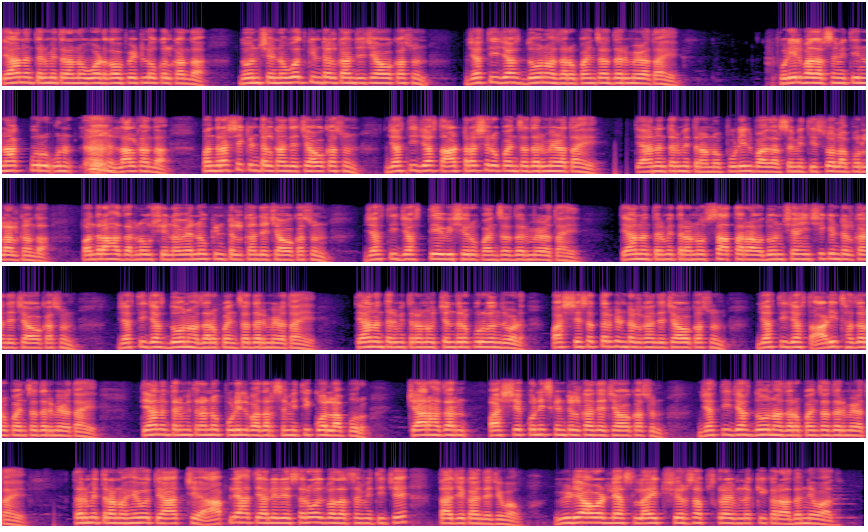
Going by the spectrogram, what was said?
त्यानंतर मित्रांनो वडगाव पेठ लोकल कांदा. दोनशे नव्वद क्विंटल कांद्याची आवक असून जास्तीत जास्त दोन हजार रुपयांचा दर मिळत आहे. पुढील बाजार समिती नागपूर उन लाल कांदा पंधराशे क्विंटल कांद्याची आवक असून जास्तीत जास्त अठराशे रुपयांचा दर मिळत आहे. त्यानंतर मित्रांनो पुढील बाजार समिती सोलापूर लाल कांदा पंधरा हजार नऊशे नव्याण्णव क्विंटल कांद्याची आवक असून जास्तीत जास्त तेवीसशे रुपयांचा दर मिळत आहे. त्यानंतर मित्रांनो सातारा दोनशे ऐंशी क्विंटल कांद्याची आवक असून जास्तीत जास्त दोन हजार रुपयांचा दर मिळत आहे. त्यानंतर मित्रांनो चंद्रपूर गंजवड पाचशे सत्तर क्विंटल कांद्याची आवक असून जास्तीत जास्त अडीच हजार रुपयांचा दर मिळत आहे. त्यानंतर मित्रांनो पुढील बाजार समिती कोल्हापूर. चार हजार पाचशे एकोणीस क्विंटल कांद्याची आवक असून जास्तीत जास्त दोन हजार रुपयांचा दर मिळत आहे. तर मित्रांनो हे होते आजचे आपल्या हाती आलेले सर्वच बाजार समितीचे ताजे कांद्याचे भाव. व्हिडिओ आवडल्यास लाईक शेअर सबस्क्राईब नक्की करा. धन्यवाद.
